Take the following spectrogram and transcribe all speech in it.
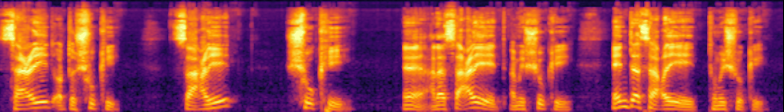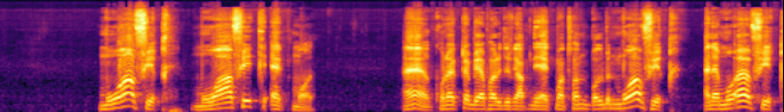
সাঈদ অর্থ সুখী। সাঈদ সুখী। হ্যাঁ আনা সাঈদ, আমি সুখী। এনটা সাঈদ, তুমি সুখী। মুওয়াফিক মুওয়াফিক একমত। হ্যাঁ কোনো একটা ব্যাপারে যদি আপনি একমত হন, বলবেন মুওয়াফিক, আনা মুওয়াফিক,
